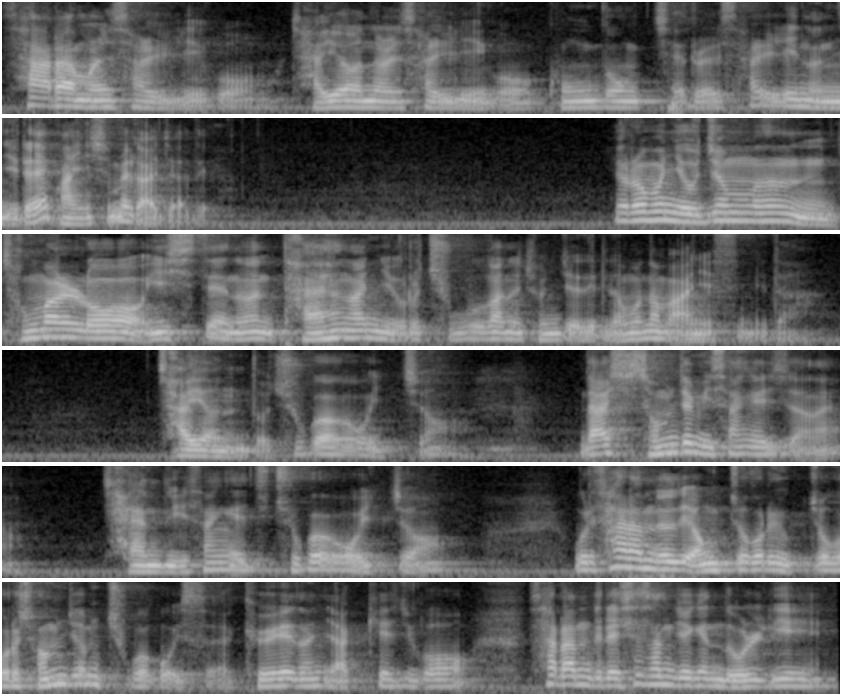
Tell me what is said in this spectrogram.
사람을 살리고 자연을 살리고 공동체를 살리는 일에 관심을 가져야 돼요. 여러분 요즘은 정말로 이 시대는 다양한 이유로 죽어가는 존재들이 너무나 많이 있습니다. 자연도 죽어가고 있죠. 날씨 점점 이상해지잖아요. 자연도 이상해지 죽어가고 있죠. 우리 사람들도 영적으로 육적으로 점점 죽어가고 있어요. 교회는 약해지고 사람들의 세상적인 논리,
